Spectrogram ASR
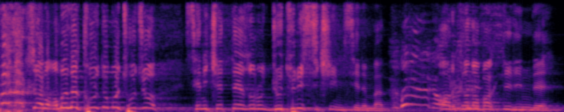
Ben yapacağım amına koydum o çocuğu. Seni chatte yazan o götünü sikeyim senin ben. Arkana bak dediğinde.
